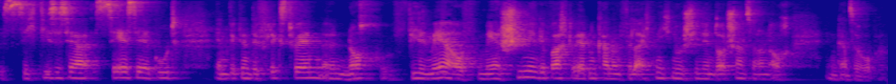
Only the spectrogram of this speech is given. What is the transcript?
sich dieses Jahr sehr, sehr gut entwickelnde Flixtrain äh, noch viel mehr auf mehr Schienen gebracht werden kann und vielleicht nicht nur Schienen in Deutschland, sondern auch in ganz Europa.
